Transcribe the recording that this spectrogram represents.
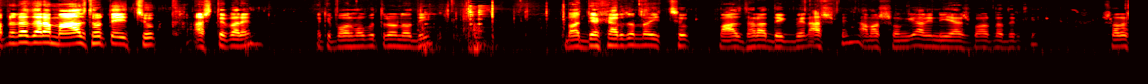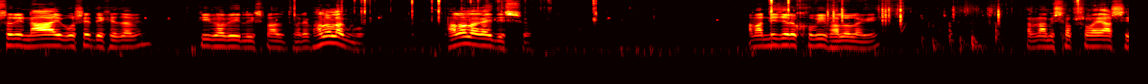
আপনারা যারা মাছ ধরতে ইচ্ছুক আসতে পারেন, এটি ব্রহ্মপুত্র নদী। বা দেখার জন্য ইচ্ছুক মাছ ধরা দেখবেন, আসবেন আমার সঙ্গে, আমি নিয়ে আসব আপনাদেরকে। সরাসরি নাই বসে দেখে যাবেন কীভাবে ইলিশ মাছ ধরে। ভালো লাগবো, ভালো লাগাই দৃশ্য। আমার নিজেরও খুবই ভালো লাগে। কারণ আমি সব সময় আসি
